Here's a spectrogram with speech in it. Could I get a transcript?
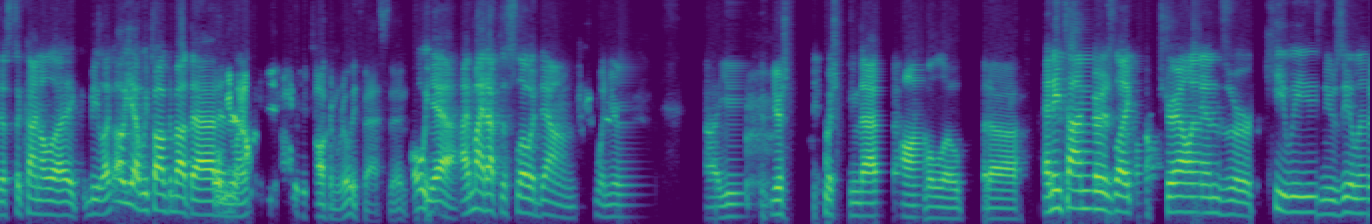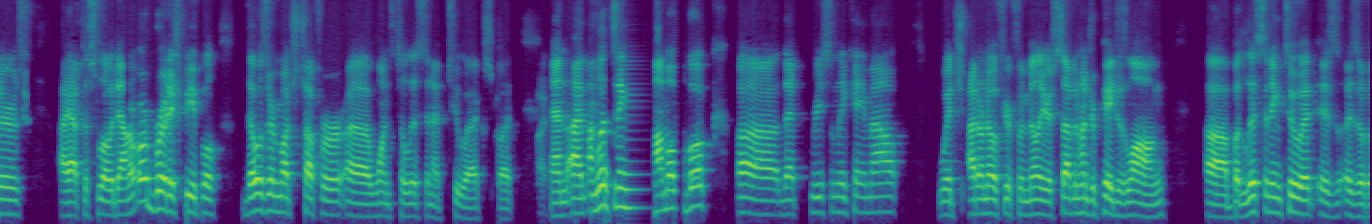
just to kind of like be like, oh, yeah, we talked about that. Oh, and man, I'm, like, gonna be, I'm gonna be talking really fast then. oh, yeah, I might have to slow it down when you're, uh, you, you're pushing that envelope. But uh, anytime there's like Australians or Kiwis, New Zealanders, I have to slow it down, or, or British people. Those are much tougher uh, ones to listen at 2x. But and I'm, I'm listening to a book uh, that recently came out, which I don't know if you're familiar, 700 pages long. Uh, but listening to it is is a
